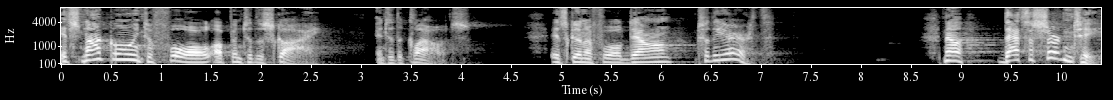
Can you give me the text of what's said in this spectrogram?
It's not going to fall up into the sky, into the clouds. It's going to fall down to the earth. Now, that's a certainty.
